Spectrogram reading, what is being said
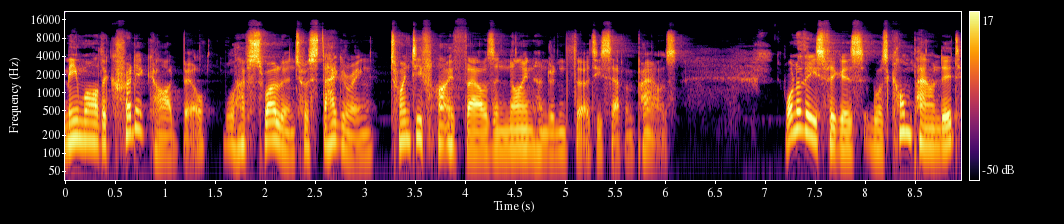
Meanwhile, the credit card bill will have swollen to a staggering £25,937. One of these figures was compounded,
